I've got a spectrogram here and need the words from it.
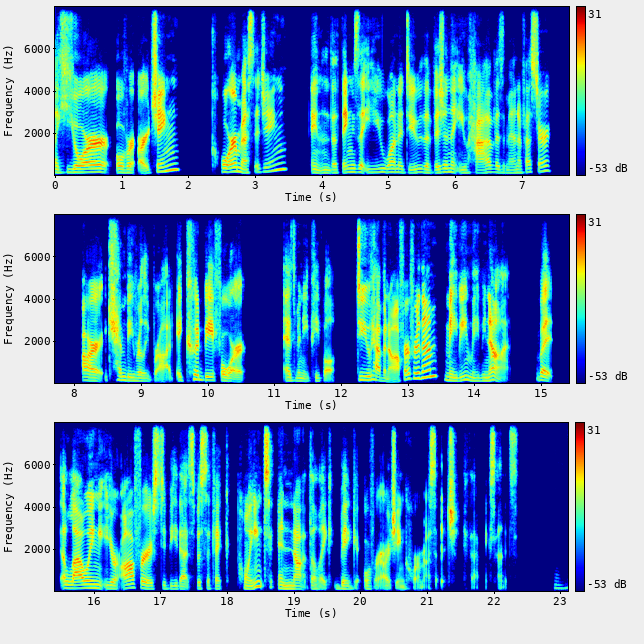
Like your overarching core messaging and the things that you want to do, the vision that you have as a manifestor are can be really broad. It could be for as many people. Do you have an offer for them? Maybe, maybe not. But allowing your offers to be that specific point and not the like big overarching core message, if that makes sense. Mm-hmm.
